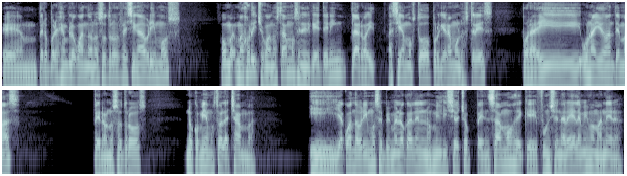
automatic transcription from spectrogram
Em, pero, por ejemplo, cuando nosotros recién abrimos, o mejor dicho, cuando estábamos en el catering, claro, ahí hacíamos todo porque éramos los tres, por ahí un ayudante más, pero nosotros no comíamos toda la chamba. Y ya cuando abrimos el primer local en el 2018 pensamos de que funcionaría de la misma manera,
